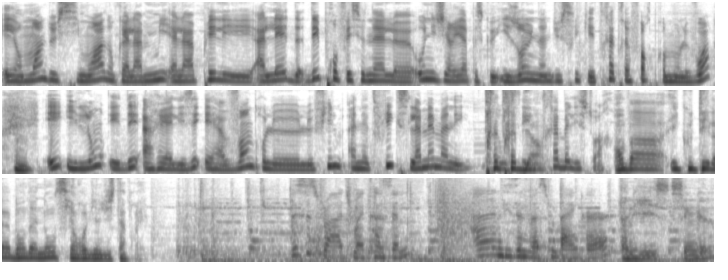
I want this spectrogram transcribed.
Et en moins de six mois, donc, elle a mis, elle a appelé les, à l'aide des professionnels au Nigeria parce qu'ils ont une industrie qui est très très forte, comme on le voit. Mm. Et ils l'ont aidé à réaliser et à vendre le, le film à Netflix la même année. Très, Donc, très c'est bien. Une très belle histoire. On va écouter la bande-annonce et on revient juste après. This is Raj, my cousin, and he's an investment banker. And he's single?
